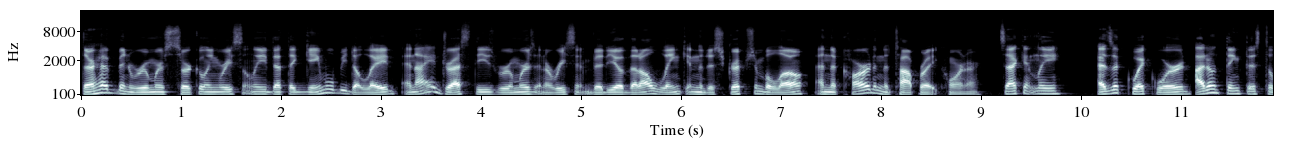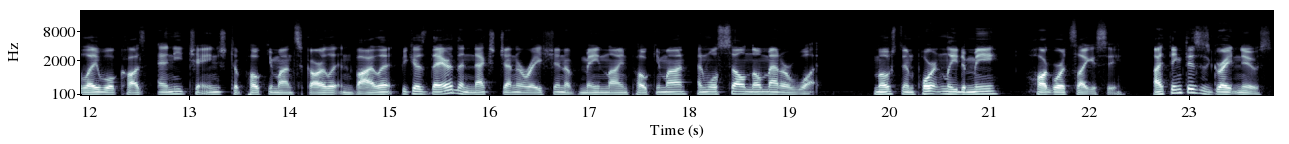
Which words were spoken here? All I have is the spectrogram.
There have been rumors circling recently that the game will be delayed, and I addressed these rumors in a recent video that I'll link in the description below and the card in the top right corner. Secondly, as a quick word, I don't think this delay will cause any change to Pokemon Scarlet and Violet because they are the next generation of mainline Pokemon and will sell no matter what. Most importantly to me, Hogwarts Legacy. I think this is great news.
